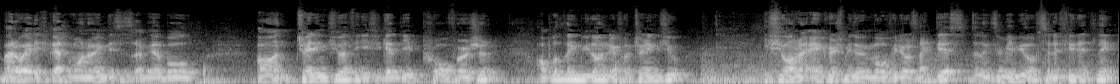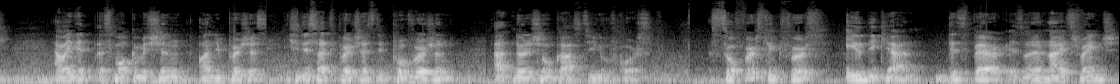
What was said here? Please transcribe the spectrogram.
By the way, if you guys are wondering, this is available on TradingView. I think if you get the pro version, I'll put the link below here for TradingView. If you want to encourage me doing more videos like this, the links be below. It's an affiliate link. And I might get a small commission on your purchase if you decide to purchase the pro version at no additional cost to you, of course. So first thing first, AUD CAD. This pair is on a nice range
